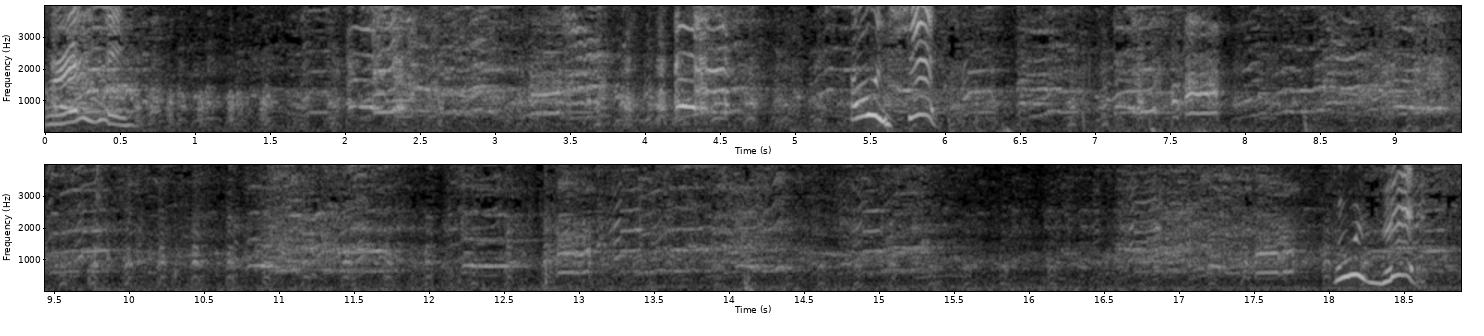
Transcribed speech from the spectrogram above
Where is he? Shit! Who is this?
